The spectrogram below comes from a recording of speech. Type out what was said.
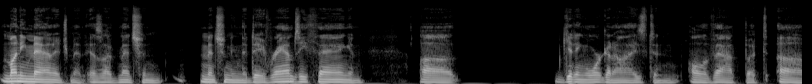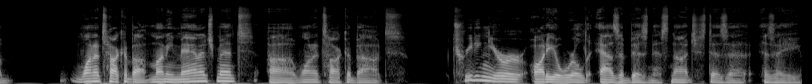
money management, as I've mentioned, mentioning the Dave Ramsey thing and uh, getting organized and all of that. But uh, want to talk about money management. Uh, want to talk about treating your audio world as a business, not just as a as a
